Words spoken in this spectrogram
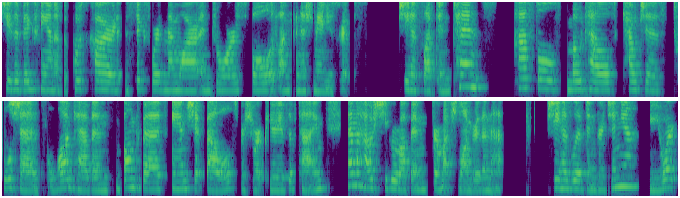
She's a big fan of the postcard, the six word memoir, and drawers full of unfinished manuscripts. She has slept in tents, hostels, motels, couches, tool sheds, log cabins, bunk beds, and ship bowels for short periods of time, and the house she grew up in for much longer than that. She has lived in Virginia, New York,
